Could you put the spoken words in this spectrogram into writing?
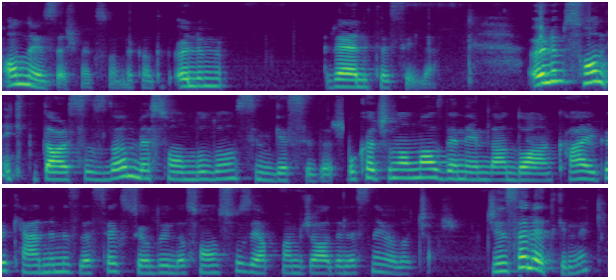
Onunla yüzleşmek zorunda kaldık. Ölüm realitesiyle. Ölüm son iktidarsızlığın ve sonluluğun simgesidir. Bu kaçınılmaz deneyimden doğan kaygı kendimizle seks yoluyla sonsuz yapma mücadelesine yol açar. Cinsel etkinlik,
